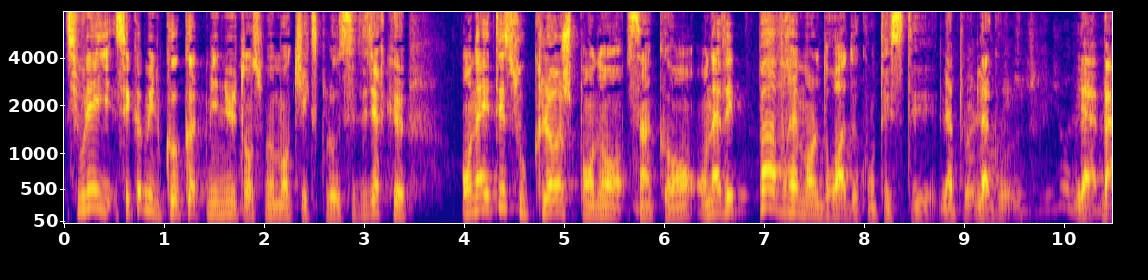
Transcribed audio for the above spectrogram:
si vous voulez, c'est comme une cocotte minute en ce moment qui explose. C'est-à-dire que on a été sous cloche pendant cinq ans. On n'avait pas vraiment le droit de contester. La, la, bah,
